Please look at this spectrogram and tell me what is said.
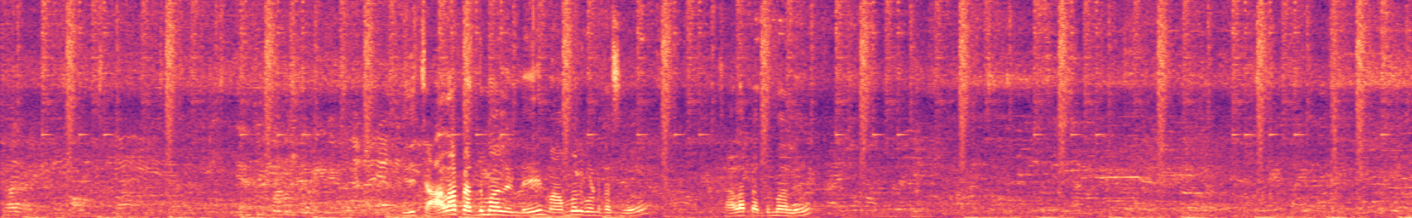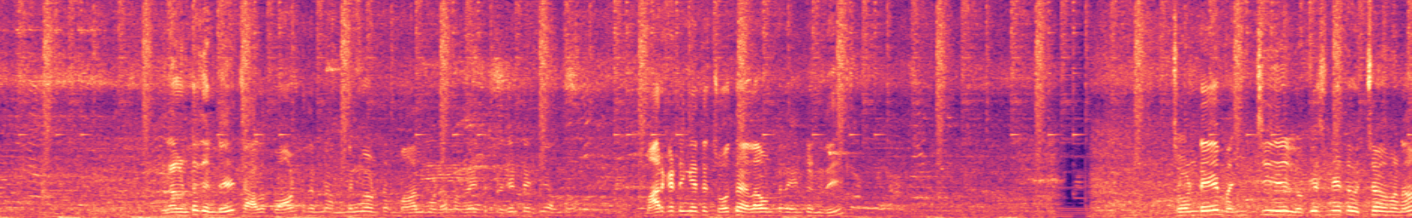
Very nice, ఇది చాలా పెద్ద మాల్ అండి మామూలుగా ఉండదు అసలు. చాలా పెద్ద మాల్. ఇలా ఉంటుందండి చాలా బాగుంటుందండి అందంగా ఉంటుంది మాల్ కూడా. మనమైతే ప్రజెంట్ అయితే వెళ్దాం. మార్కెటింగ్ అయితే చూద్దాం ఎలా ఉంటుంది ఏంటనేది చూడండి మంచి లొకేషన్ అయితే వచ్చాము మనం.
